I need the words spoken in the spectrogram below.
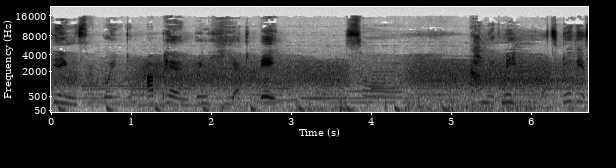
things are going to happen in here today. So come with me. Let's do this.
